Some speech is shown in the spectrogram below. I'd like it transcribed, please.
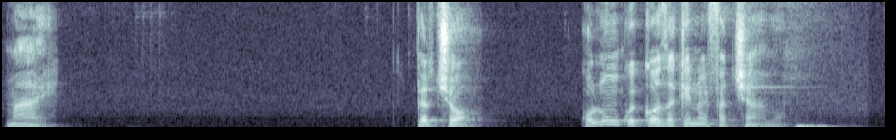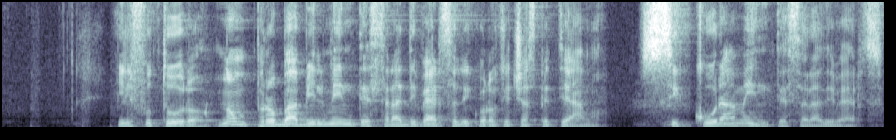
Mai. Perciò, qualunque cosa che noi facciamo, il futuro non probabilmente sarà diverso di quello che ci aspettiamo, sicuramente sarà diverso.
